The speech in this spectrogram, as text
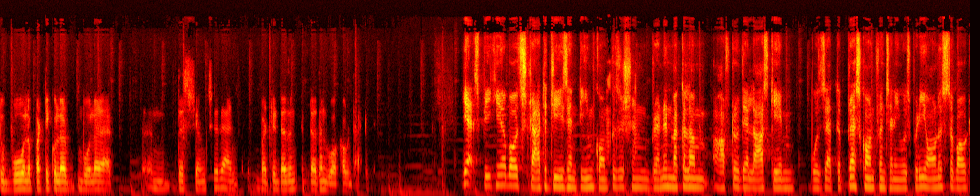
to bowl a particular bowler at this juncture, and but it doesn't it doesn't work out that way. Yeah, speaking about strategies and team composition, Brendan McCullum, after their last game, was at the press conference and he was pretty honest about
